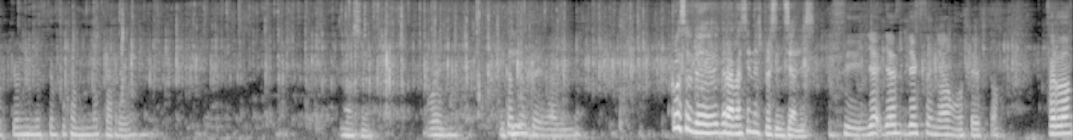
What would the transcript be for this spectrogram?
¿por qué un niño está empujando una carrera? No sé. Bueno, cosas de la vida. Cosas de grabaciones presenciales. Sí, ya, ya, ya extrañábamos esto. Perdón,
